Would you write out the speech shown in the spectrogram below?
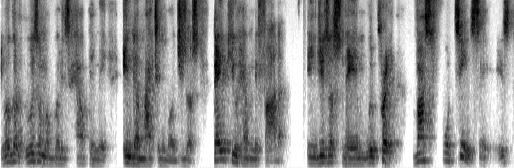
The wisdom of God is helping me in the mighty name of Jesus. Thank you, Heavenly Father. In Jesus' name we pray. Verse 14 says,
